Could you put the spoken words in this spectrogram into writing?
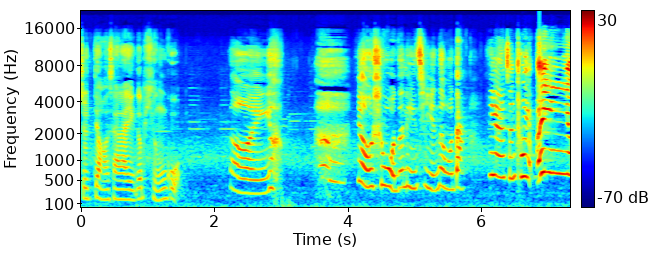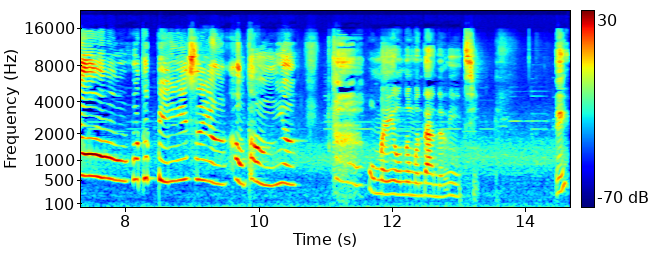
就掉下来一个苹果。哎呀，要是我的力气也那么大，一二三，冲呀！哎呦，我的鼻子呀，好疼呀！我没有那么大的力气。诶，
